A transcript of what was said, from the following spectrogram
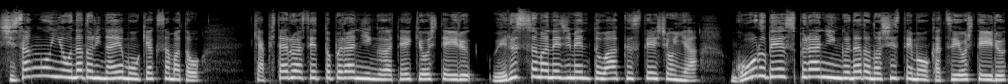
資産運用などに悩むお客様と、キャピタルアセットプランニングが提供しているウェルスマネジメントワークステーションやゴールベースプランニングなどのシステムを活用している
